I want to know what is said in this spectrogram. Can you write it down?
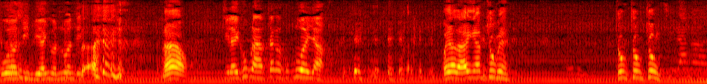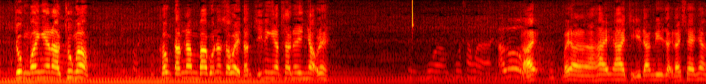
mua xin thì anh huấn luôn chị. Nào. Chị lấy khúc nào? Chắc là khúc đuôi nhỉ? bây giờ là anh em chung đi. Chung chung chung. Ờ, chung có anh em nào chung không? Anh Quân 085 34 67 89 anh em sang đây nhậu đây mua mua xong rồi. Alo. Đấy bây giờ là hai hai chị đang đi dạy lái xe nhá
